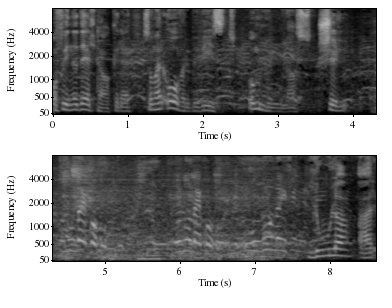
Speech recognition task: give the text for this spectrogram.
å finne deltakere som er overbevist om Lulas skyld. Lula er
